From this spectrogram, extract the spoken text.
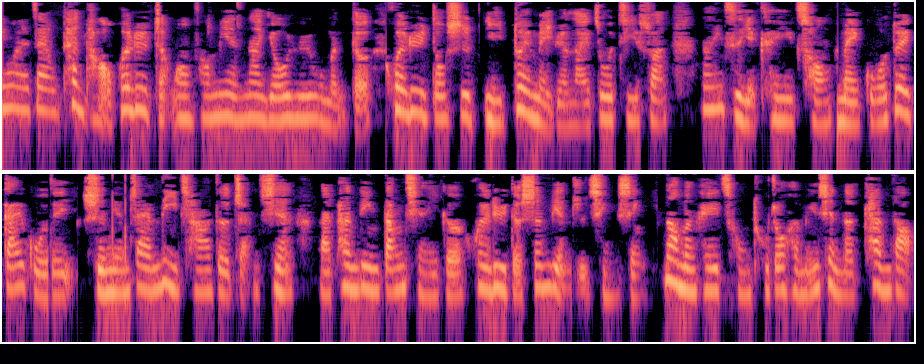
另外，在探讨汇率展望方面，那由于我们的汇率都是以对美元来做计算，那因此也可以从美国对该国的十年债利差的展现来判定当前一个汇率的升贬值情形。那我们可以从图中很明显的看到，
